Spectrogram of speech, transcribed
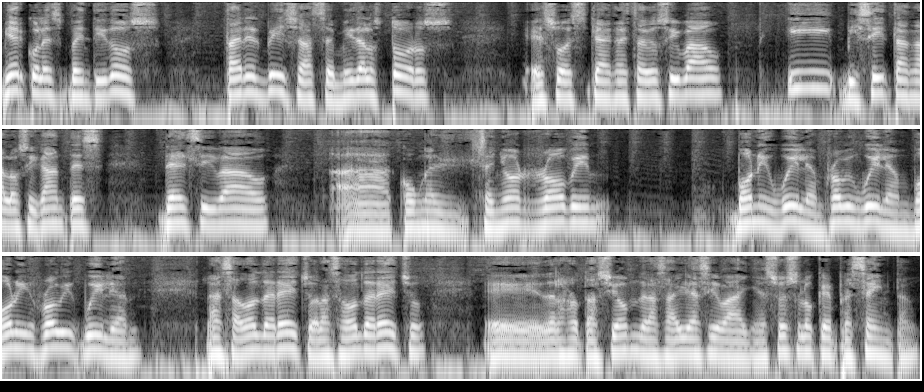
miércoles 22, Tyrell Villa se mide a los Toros, eso es ya en el Estadio Cibao, y visitan a los gigantes del Cibao ah, con el señor Robin Bonnie Williams, Robin Williams, Bonnie Robin Williams, lanzador derecho, lanzador derecho eh, de la rotación de las Águilas Ibañas. Eso es lo que presentan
